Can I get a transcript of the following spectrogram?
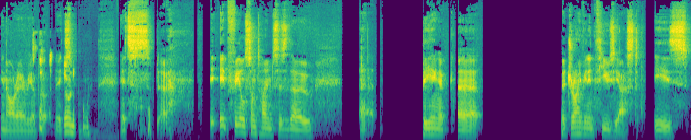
in our area, but it's it's uh, it, it, feels sometimes as though uh, being a uh, a driving enthusiast is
